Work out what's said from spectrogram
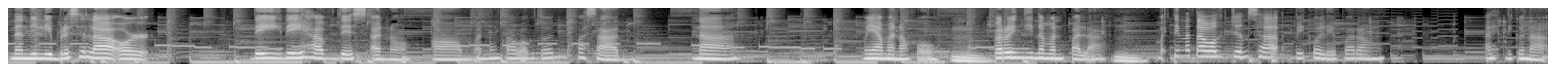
nanlilibre sila or they they have this ano, um, anong tawag doon? Facade na mayaman ako. Mm. Pero hindi naman pala. Mm. Tinatawag dyan sa Bicol eh, parang, ay, hindi ko na,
